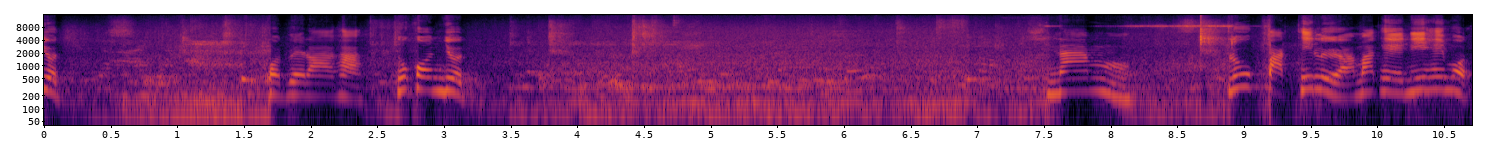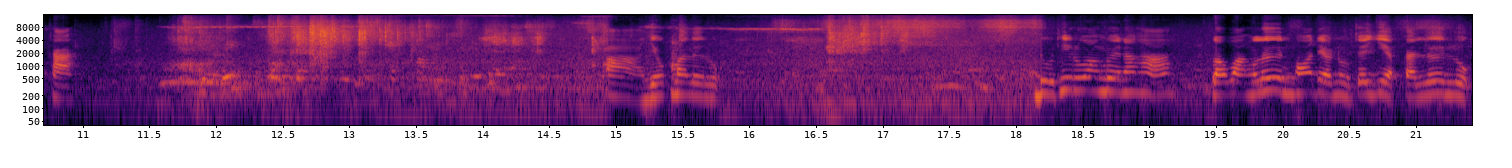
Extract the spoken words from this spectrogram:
หยุดหมดเวลาค่ะ ทุกคนหยุดนำลูกปัดที่เหลือมาเทนี่ให้หมดค่ะ อ่ายกมาเลยลูก ดูที่ร่วงด้วยนะคะ ระวังลื่นเพราะเดี๋ยวหนูจะเหยียบกันลื่นลูก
